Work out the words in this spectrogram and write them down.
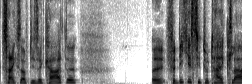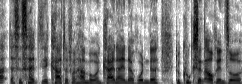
Zeigst auf diese Karte äh, für dich ist die total klar, das ist halt diese Karte von Hamburg und keiner in der Runde. Du guckst dann auch in so,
